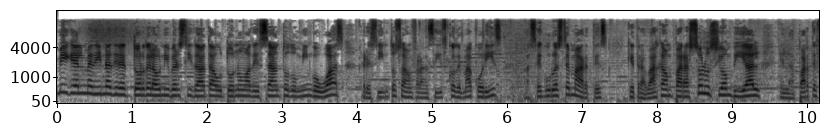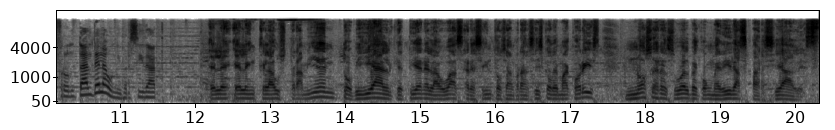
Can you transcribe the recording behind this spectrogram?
Miguel Medina, director de la Universidad Autónoma de Santo Domingo UAS, recinto San Francisco de Macorís, aseguró este martes que trabajan para solución vial en la parte frontal de la universidad. El, enclaustramiento vial que tiene la UAS Recinto San Francisco de Macorís no se resuelve con medidas parciales.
